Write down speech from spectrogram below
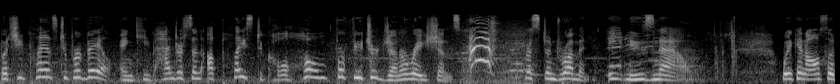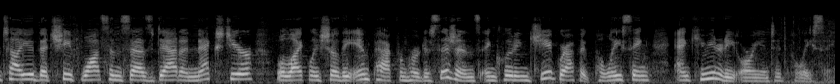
But she plans to prevail and keep Henderson a place to call home for future generations. Kristen Drummond, 8 News Now. We can also tell you that Chief Watson says data next year will likely show the impact from her decisions, including geographic policing and community-oriented policing.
